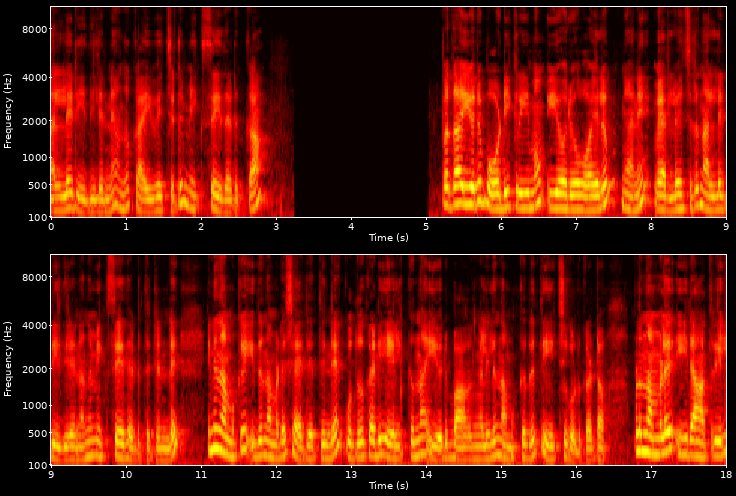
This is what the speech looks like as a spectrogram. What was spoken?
നല്ല രീതിയിൽ തന്നെ ഒന്ന് കൈവച്ചിട്ട് മിക്സ് ചെയ്തെടുക്കാം. ഇപ്പോൾ ഇതാ ഈ ഒരു ബോഡി ക്രീമും ഈ ഒരു ഓയിലും ഞാൻ വിരൽ വെച്ചിട്ട് നല്ല രീതിയിൽ തന്നെ ഒന്ന് മിക്സ് ചെയ്തെടുത്തിട്ടുണ്ട്. ഇനി നമുക്ക് ഇത് നമ്മുടെ ശരീരത്തിന്റെ കൊതുകടി ഏൽക്കുന്ന ഈ ഒരു ഭാഗങ്ങളിൽ നമുക്കിത് തേച്ച് കൊടുക്കാം കേട്ടോ. അപ്പോൾ നമ്മൾ ഈ രാത്രിയിൽ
